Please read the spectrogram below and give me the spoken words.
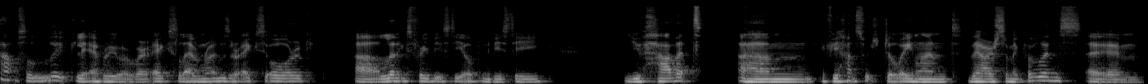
absolutely everywhere where X11 runs or Xorg, uh, Linux FreeBSD, OpenBSD. You have it. Um, if you have switched to Wayland, there are some equivalents, um,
